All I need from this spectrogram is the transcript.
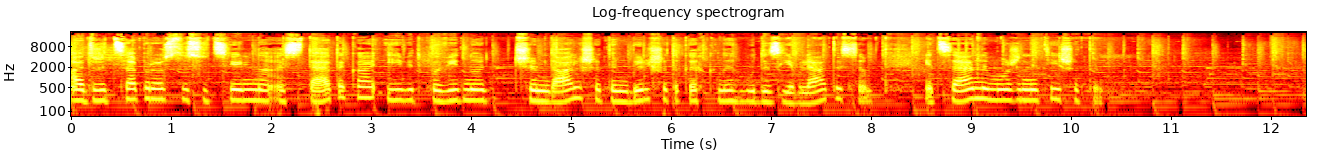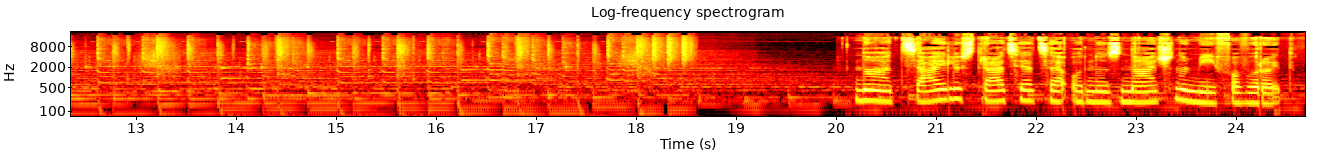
адже це просто суцільна естетика, і, відповідно, чим далі, тим більше таких книг буде з'являтися. І це не може не тішити. Ну а ця ілюстрація це однозначно мій фаворит.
